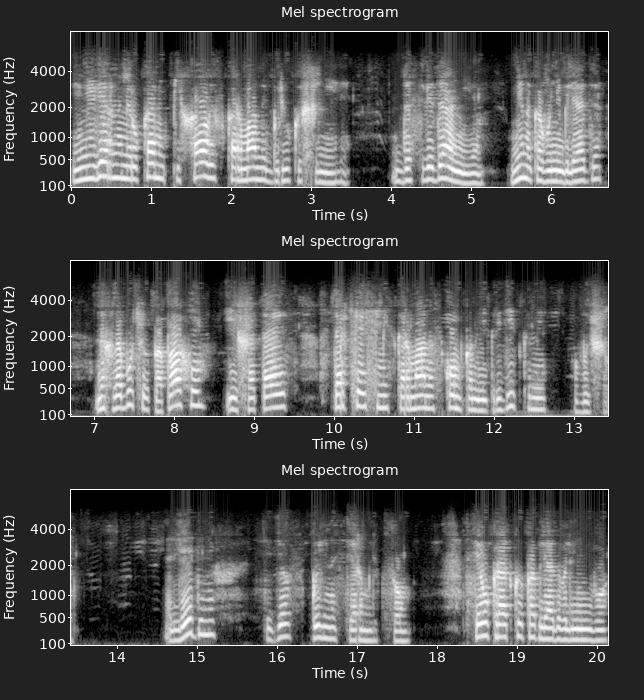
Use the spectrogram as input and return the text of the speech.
и неверными руками пихал их в карманы брюк и шинели. «До свидания», ни на кого не глядя, нахлобучил папаху и, шатаясь, с торчащими из кармана скомканными кредитками, вышел. Леденев сидел с пыльно-серым лицом. Все украдкой поглядывали на него.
